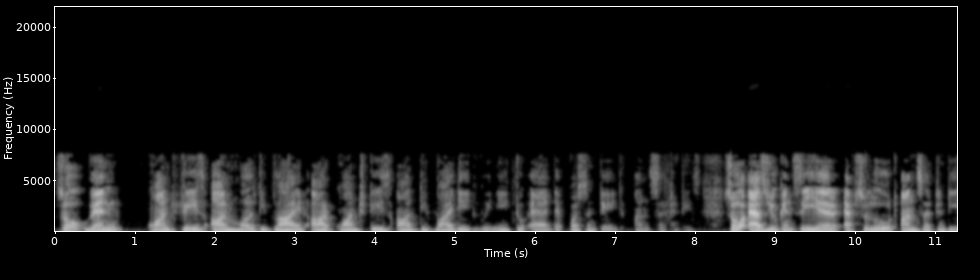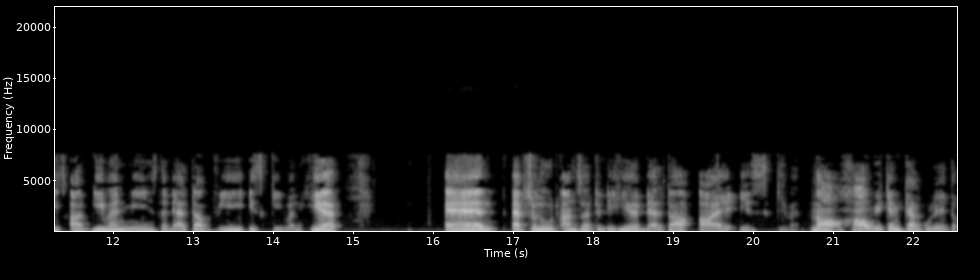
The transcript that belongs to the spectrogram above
So when quantities are multiplied our quantities are divided we need to add the percentage uncertainties. So as you can see here absolute uncertainties are given means the delta v is given here. And absolute uncertainty here delta i is given. Now how we can calculate the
